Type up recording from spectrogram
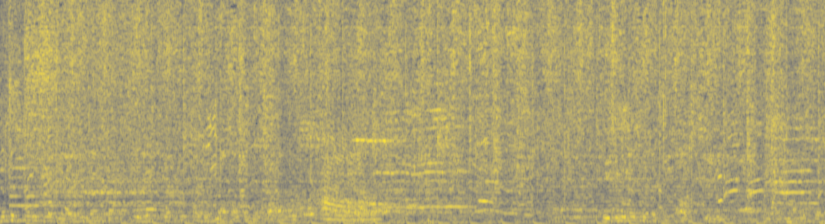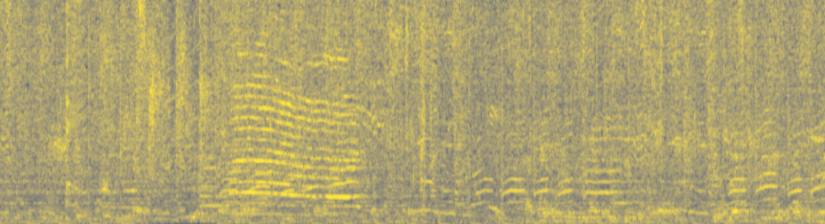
We do this with a default tree, uh, from like model fragrance we do the model the, uh, to a lot, you know, use the model exercise with on top of here, we have two keepers, uh, six levels below the level A,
